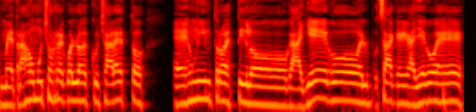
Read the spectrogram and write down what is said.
me trajo muchos recuerdos escuchar esto. Es un intro estilo gallego, o sea, que gallego es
